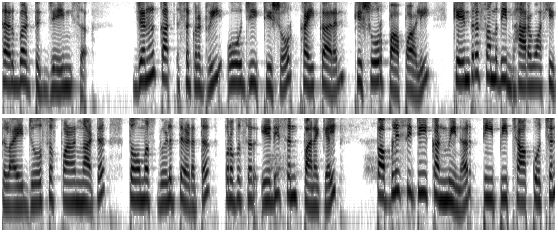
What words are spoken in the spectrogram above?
Herbert James general secretary O G Kishore കൈക്കാരൻ കിഷോർ പാപ്പാളി കേന്ദ്രസമിതി ഭാരവാഹികളായ Joseph Pazhangattu Thomas Veluthedath professor Edison Panakkal publicity convener T P Chackochan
